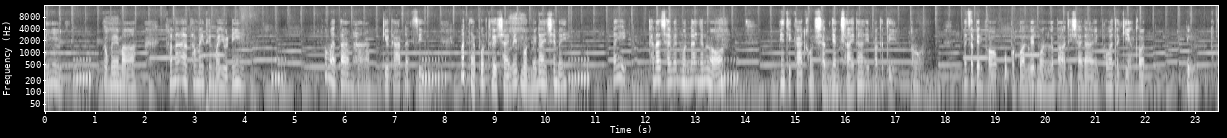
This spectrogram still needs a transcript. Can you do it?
นี่ตัวแม่มา คาน่าทำไมถึงมาอยู่นี่ ก็มาตามหากิลดาร์นั่นสิ ว่าแต่พวกเธอใช้เวทมนต์ไม่ได้ใช่ไหมไอ้คาน่าใช้เวทมนต์ได้งั้นเหรอเมจิการ์ดของฉันยังใช้ได้ปกติ จะเป็นเพราะอุปกรณ์เวทมนต์หรือเปล่าที่ใช้ได้ เพราะว่าตะเกียงก็เป็นอุปก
